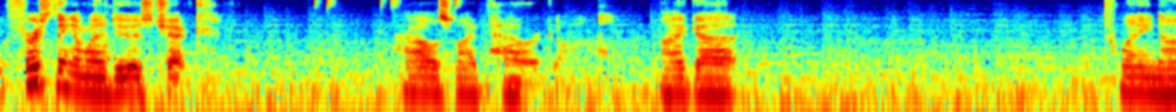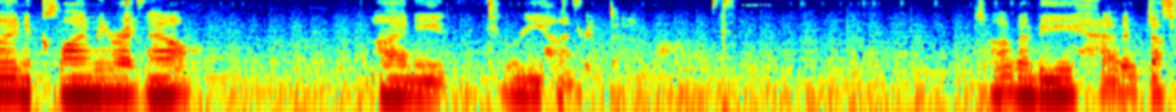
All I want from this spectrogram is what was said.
the first thing I'm going to do is check how's my power going. I got 29 and climbing right now. I need 300 though. So I'm going to be having dif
